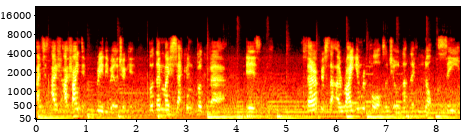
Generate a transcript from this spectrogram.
I just I, I find it really really tricky. But then my second bugbear is therapists that are writing reports on children that they've not seen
